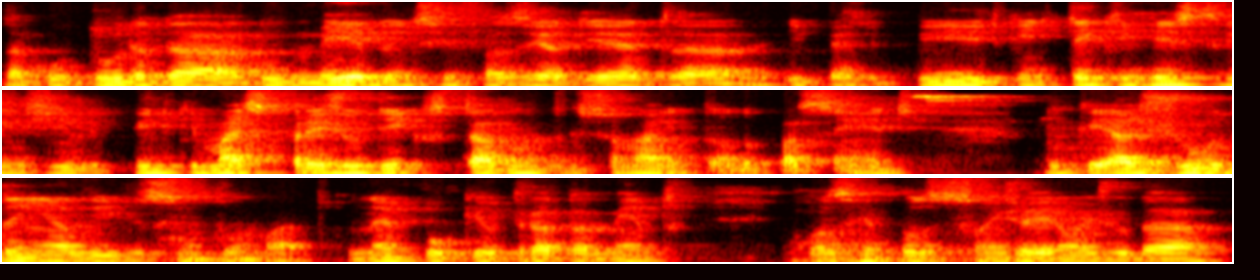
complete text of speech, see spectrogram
da cultura da, do medo em se fazer a dieta hiperlipídica, em ter que restringir lipídico, que mais prejudica o estado nutricional, então, do paciente do que ajuda em alívio sintomático, né? Porque o tratamento com as reposições já irão ajudar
